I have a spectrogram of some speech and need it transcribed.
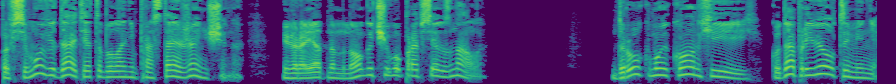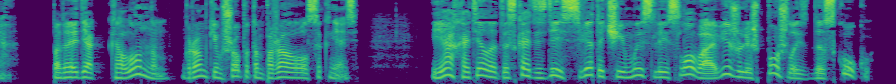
По всему, видать, это была непростая женщина, и, вероятно, много чего про всех знала. «Друг мой Конхий, куда привел ты меня?» Подойдя к колоннам, громким шепотом пожаловался князь. «Я хотел отыскать здесь светочие мысли и слова, а вижу лишь пошлость да скуку,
